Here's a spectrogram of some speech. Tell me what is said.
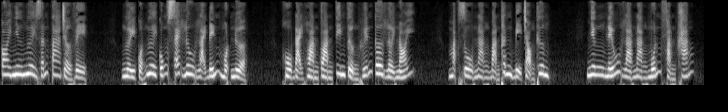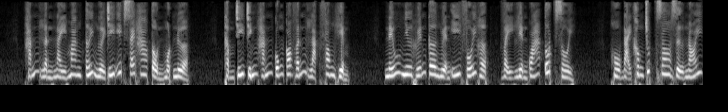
Coi như ngươi dẫn ta trở về. Người của ngươi cũng sẽ lưu lại đến một nửa. Hồ Đại hoàn toàn tin tưởng huyến cơ lời nói. Mặc dù nàng bản thân bị trọng thương. Nhưng nếu là nàng muốn phản kháng. Hắn lần này mang tới người chí ít sẽ hao tổn một nửa. Thậm chí chính hắn cũng có vấn lạc phong hiểm. Nếu như huyến cơ nguyện ý phối hợp, vậy liền quá tốt rồi. Hồ Đại không chút do dự nói,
